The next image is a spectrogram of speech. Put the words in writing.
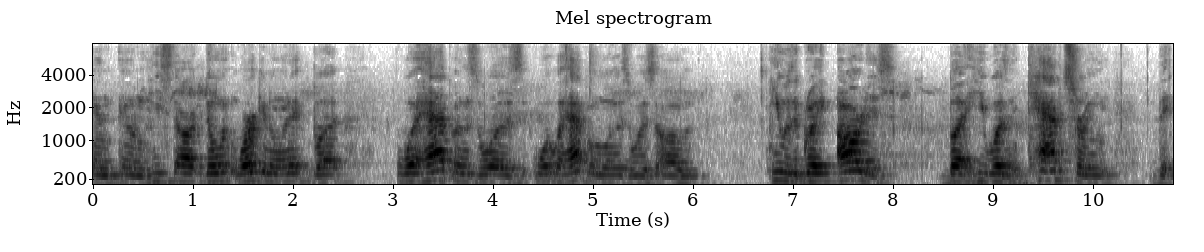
and, and he started doing working on it. But what happens was what what happened was was um, he was a great artist, but he wasn't capturing the,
